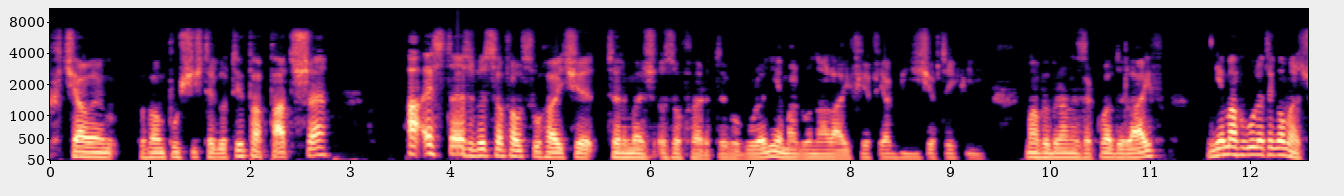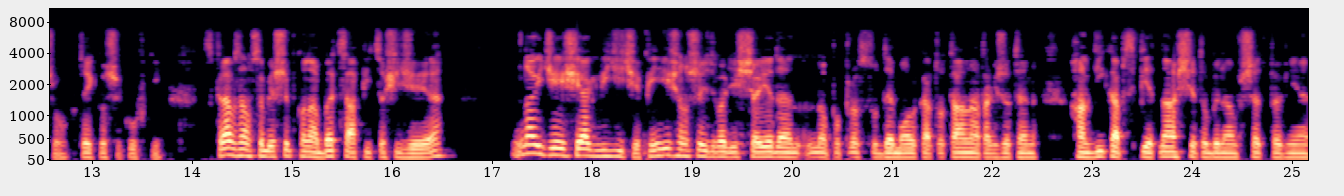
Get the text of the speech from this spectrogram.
chciałem wam puścić tego typa, patrzę, a STS wycofał, słuchajcie, ten mecz z oferty w ogóle. Nie ma go na live, jak widzicie w tej chwili. Mam wybrane zakłady live. Nie ma w ogóle tego meczu, tej koszykówki. Sprawdzam sobie szybko na Becapi, co się dzieje. No i dzieje się jak widzicie. 56-21, no po prostu demolka totalna, także ten handicap z 15 to by nam wszedł pewnie,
